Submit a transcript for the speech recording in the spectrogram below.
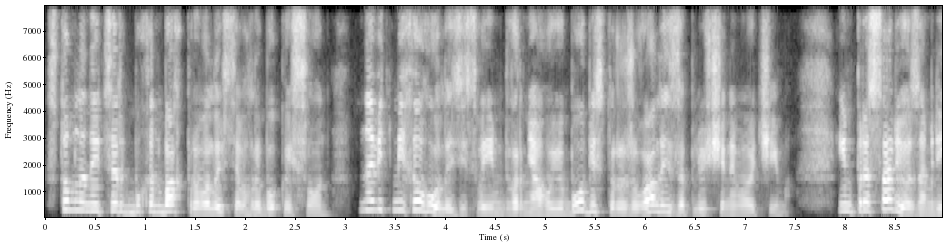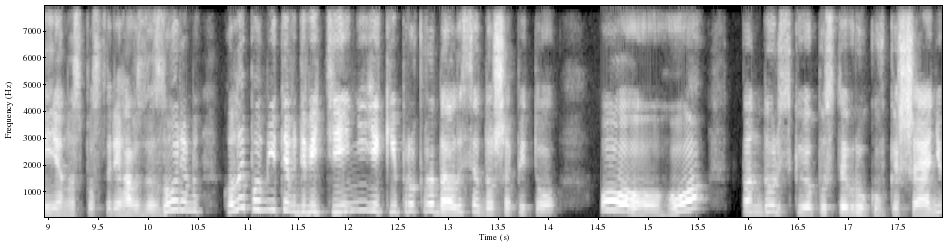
Стомлений цирк Бухенбах провалився в глибокий сон. Навіть Міха Голий зі своїм дворнягою Бобі сторожували із заплющеними очима. Імпресаріо замріяно спостерігав за зорями, коли помітив дві тіні, які прокрадалися до шапіто. Ого! Пандорський опустив руку в кишеню,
